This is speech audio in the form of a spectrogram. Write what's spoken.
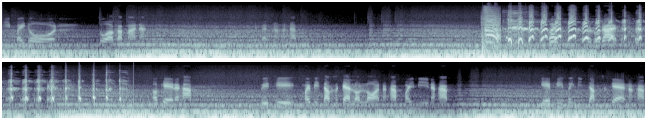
ที่ไปโดนตัวกลับมานะเดี๋ยวแป๊บนึงนะครับเฮ้ยจะดูได้ โอเคนะครับวิธีไม่มีจัมป์สแกนหลอนๆนะครับ ไม่มีนะครับ เกมนี้ไม่มีจัมป์สแกนนะครับ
